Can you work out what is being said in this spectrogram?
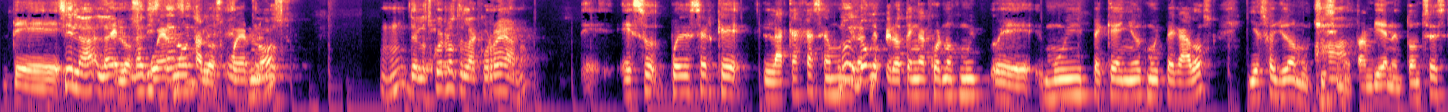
de, los cuernos a los cuernos. de los cuernos de la correa, ¿no? Eh, eso puede ser que la caja sea muy grande, pero tenga cuernos muy, eh, muy pequeños, muy pegados, y eso ayuda muchísimo también. Entonces,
